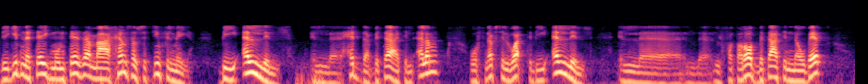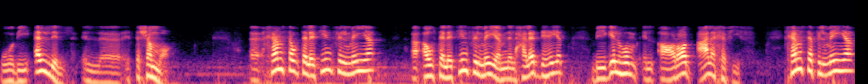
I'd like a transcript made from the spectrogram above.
بيجيب نتائج ممتازة مع 65% بيقلل الحدة بتاعة الألم وفي نفس الوقت بيقلل ال- ال- الفترات بتاعة النوبات وبيقلل ال- التشمع. آه، 35% أو 30% من الحالات دهيت بيجي لهم الأعراض على خفيف. 5%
